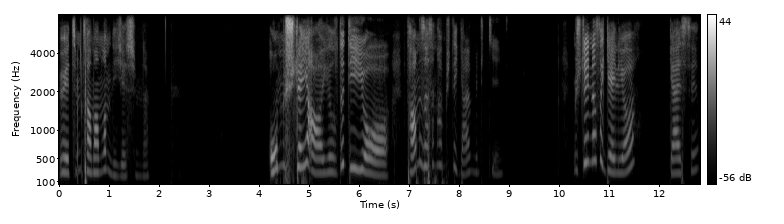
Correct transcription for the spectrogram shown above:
Üretimi tamamla mı diyeceğiz şimdi? O müşteriye ayrıldı diyor. Tam zaten daha müşteri gelmedi ki. Müşteri nasıl geliyor? Gelsin.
